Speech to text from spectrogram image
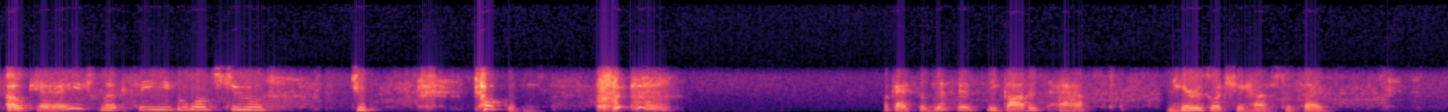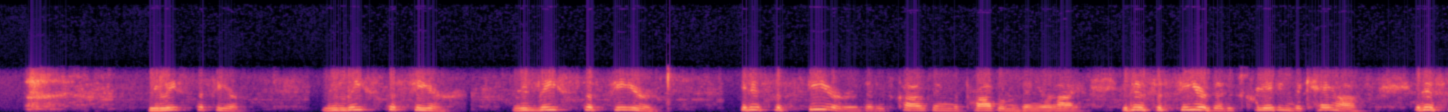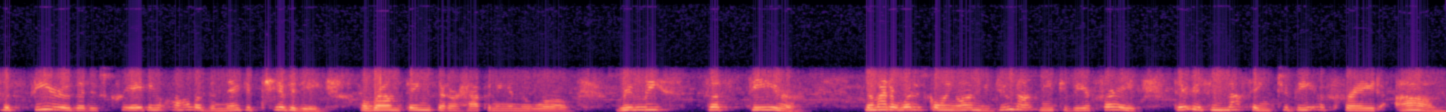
Okay, let's see who wants to to talk with us. Okay, so this is the goddess asked, and here's what she has to say Release the fear. Release the fear. Release the fear. It is the fear that is causing the problems in your life. It is the fear that is creating the chaos. It is the fear that is creating all of the negativity around things that are happening in the world. Release the fear. No matter what is going on, you do not need to be afraid. There is nothing to be afraid of.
